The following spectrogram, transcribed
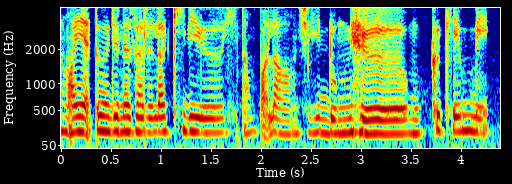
mayat tu jenazah lelaki dia. Nampak lah macam hidung dia muka kemek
